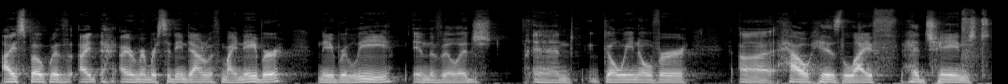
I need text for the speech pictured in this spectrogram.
I spoke with, I, I remember sitting down with my neighbor, neighbor Lee in the village and going over, uh, how his life had changed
